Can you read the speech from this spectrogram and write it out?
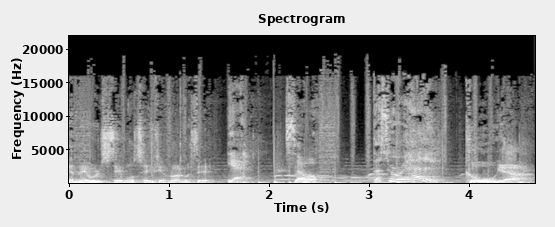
and they were just able to take it and run with it. yeah so that's where we're headed Cool, yeah.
